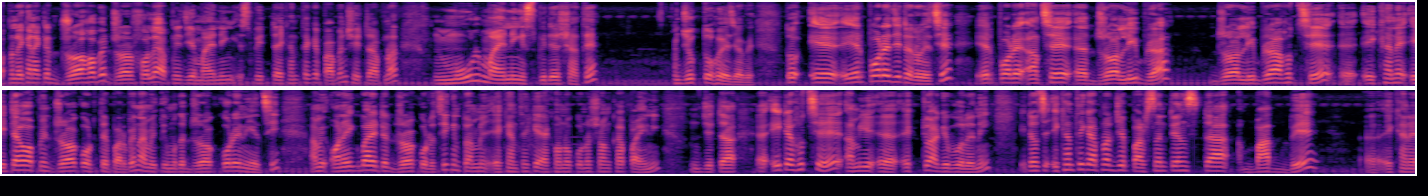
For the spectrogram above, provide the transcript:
আপনার এখানে একটা ড্র হবে। ড্রর ফলে আপনি যে মাইনিং স্পিডটা এখান থেকে পাবেন, সেটা আপনার মূল মাইনিং স্পিডের সাথে যুক্ত হয়ে যাবে। তো এরপরে যেটা রয়েছে, এরপরে আছে ড্র লিব্রা ড্র লিব্রা হচ্ছে এখানে এটাও আপনি ড্র করতে পারবেন। আমি ইতিমধ্যে ড্র করে নিয়েছি। আমি অনেকবার এটা ড্র করেছি, কিন্তু আমি এখান থেকে এখনও কোনো সংখ্যা পাইনি। যেটা এটা হচ্ছে, আমি একটু আগে বলে নিই, এটা হচ্ছে এখান থেকে আপনার যে পার্সেন্টেজটা বাদবে এখানে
